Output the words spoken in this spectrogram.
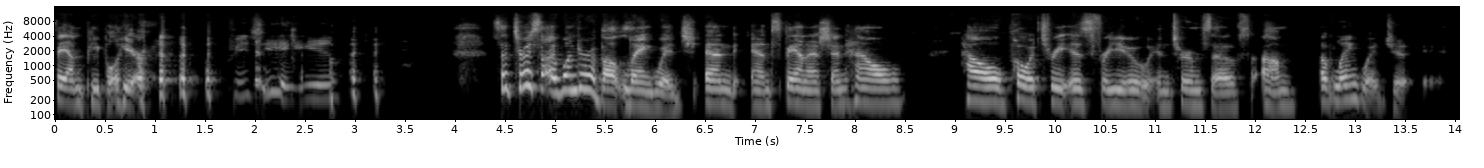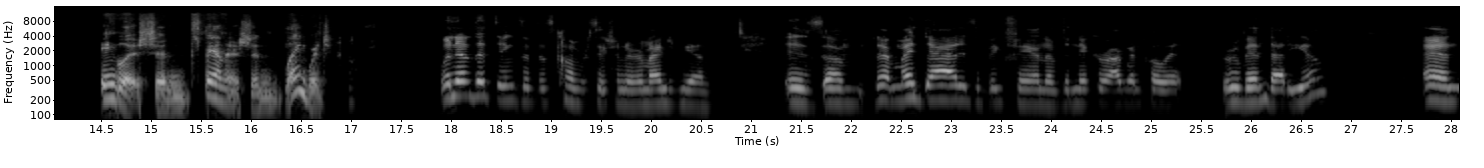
fan people here. Appreciate you. so Theresa, I wonder about language and and Spanish and how how poetry is for you in terms of um, of language, uh, English and Spanish and language one of the things that this conversation reminded me of is um, that my dad is a big fan of the Nicaraguan poet Ruben Dario. And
